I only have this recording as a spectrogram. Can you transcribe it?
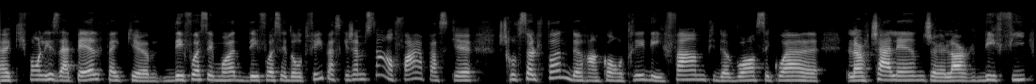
euh, qui font les appels. Fait que euh, des fois, c'est moi, des fois, c'est d'autres filles parce que j'aime ça en faire parce que je trouve ça le fun de rencontrer des femmes puis de voir c'est quoi euh, leur challenge, leur défi.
